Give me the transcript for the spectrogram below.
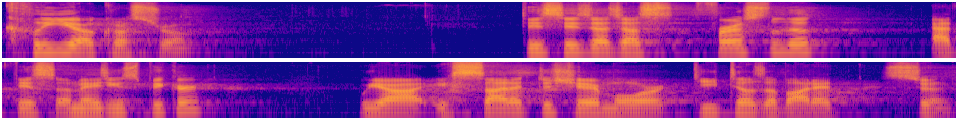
clear across room. This is just first look at this amazing speaker. We are excited to share more details about it soon.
